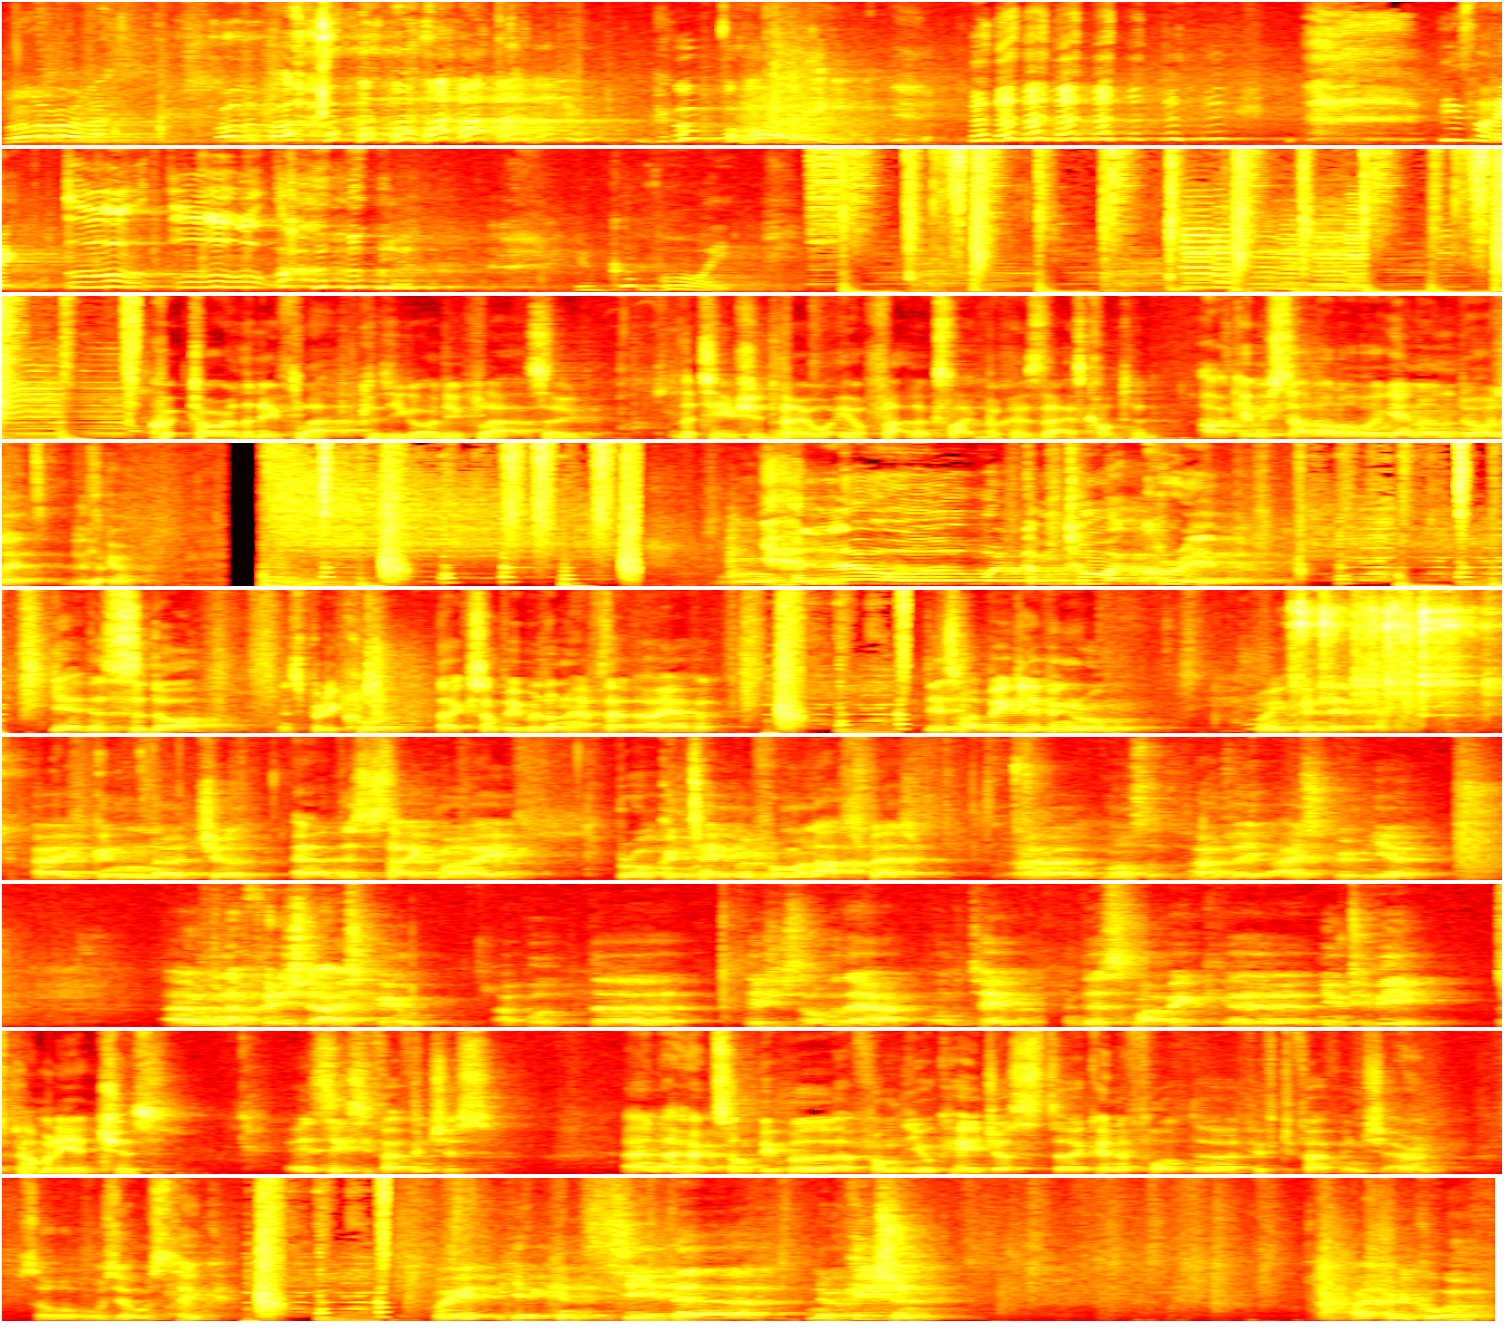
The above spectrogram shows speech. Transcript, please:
Roller, roller. Roller, roller. Good boy. He's like, ooh, ooh. You're a good boy. Quick tour of the new flat because you got a new flat, so the team should know what your flat looks like because that is content. Uh, can we start all over again on the door? Let's let's go. Hello, welcome to my crib. Yeah, this is the door. It's pretty cool. Like some people don't have that, I have it. This is my big living room where you can live. Uh, you can uh, chill. And this is like my broken table from my last flat. Uh, most of the times I eat ice cream here. Uh, when I finish the ice cream, I put the dishes over there on the table. And this is my big uh, new TV. How many inches? It's 65 inches. And I heard some people from the UK just uh, can afford the 55 inch Aaron. So it was your mistake. Wait, here you can see the new kitchen. That's pretty cool.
